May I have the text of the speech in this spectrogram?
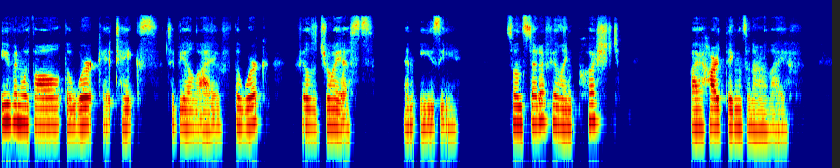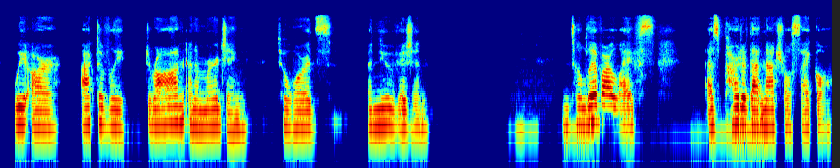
even with all the work it takes to be alive, the work feels joyous and easy. So instead of feeling pushed by hard things in our life, we are actively drawn and emerging towards a new vision. And to mm-hmm. live our lives as part of that natural cycle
